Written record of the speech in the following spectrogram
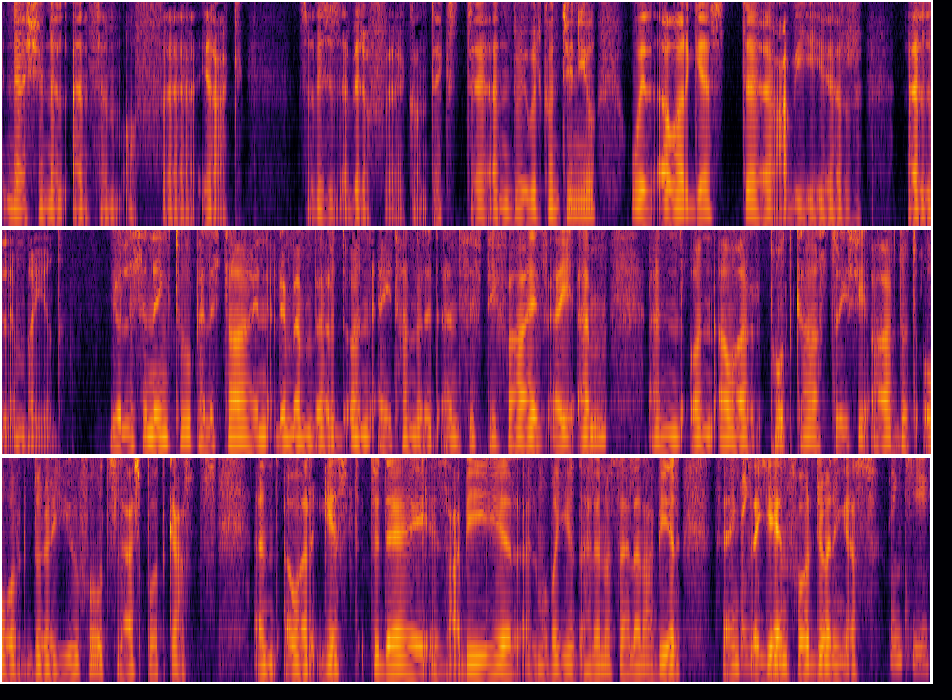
national anthem of uh, Iraq. So this is a bit of uh, context, uh, and we will continue with our guest uh, Abir Al Mbayid. You're listening to Palestine Remembered on 855 AM and on our podcast 3cr.org.au forward slash podcasts. And our guest today is Abir Al Mubayyid. Ahlan wa sahlan, Abir. Thanks Thank again for joining us. Thank you.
